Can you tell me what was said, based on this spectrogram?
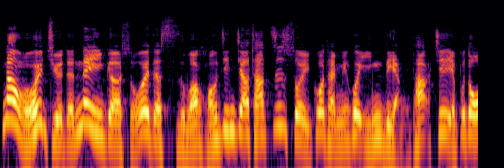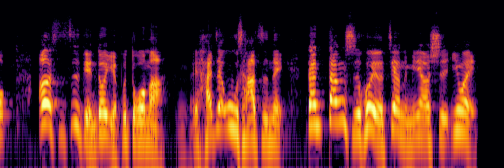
那我会觉得那一个所谓的死亡黄金交叉，之所以郭台铭会赢两趴，其实也不多，二十四点多也不多嘛，还在误差之内。但当时会有这样的民调，是因为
